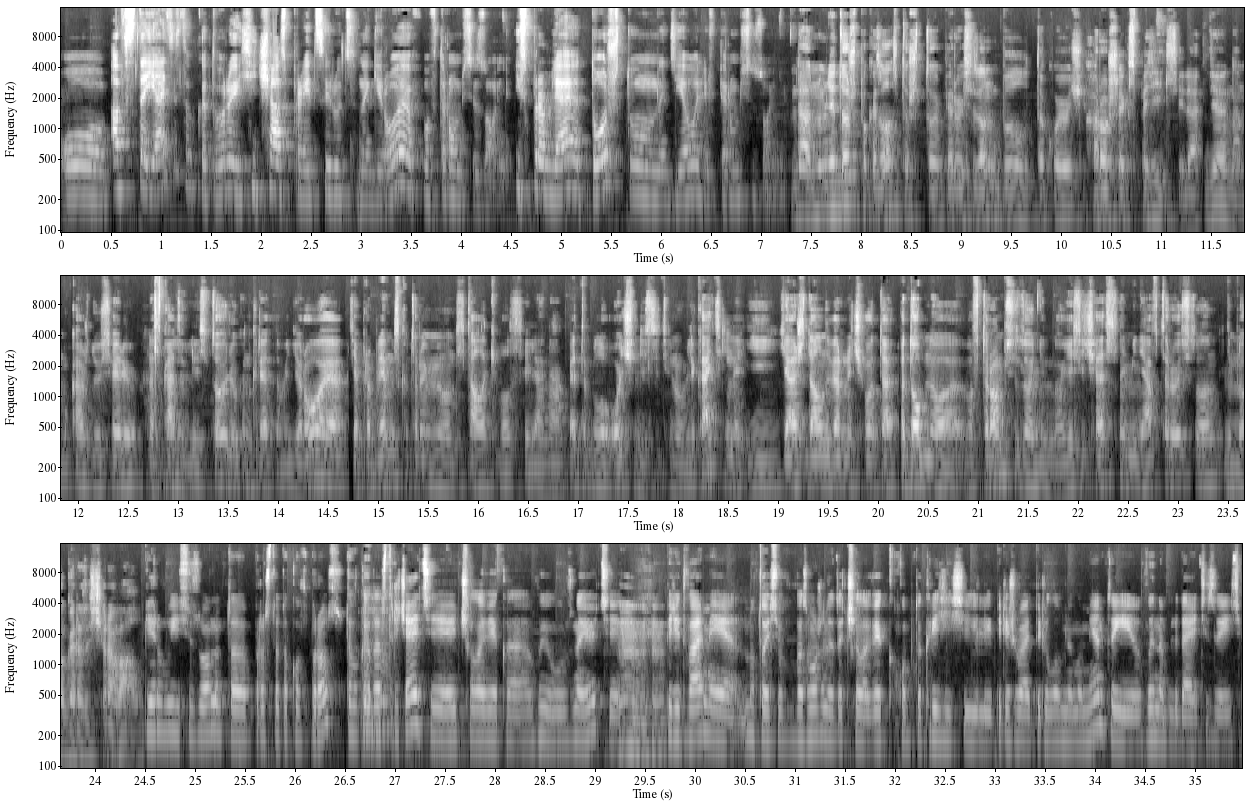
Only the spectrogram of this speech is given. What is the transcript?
о обстоятельствах, которые сейчас проецируются на героев во втором сезоне, исправляя то, что наделали в первом сезоне. Да, ну мне тоже показалось то, что первый сезон был такой очень хорошей экспозицией, да, где нам каждую серию рассказывали историю конкретного героя, те проблемы, с которыми он сталкивался или она. Это было очень действительно увлекательно, и я ждал, наверное, чего-то подобного во втором сезоне, но, если честно, меня второй сезон немного разочаровал. Первый сезон это просто такой вброс. Это вы когда Мгм. встречаете человека, вы его узнаете, Мгм. перед вами, ну, то есть, возможно, этот человек в каком-то кризисе или переживает переломный момент, и вы наблюдаете за этим.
